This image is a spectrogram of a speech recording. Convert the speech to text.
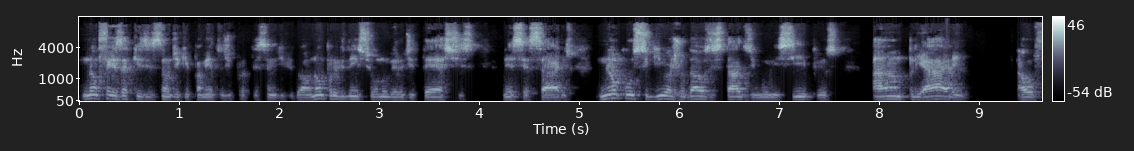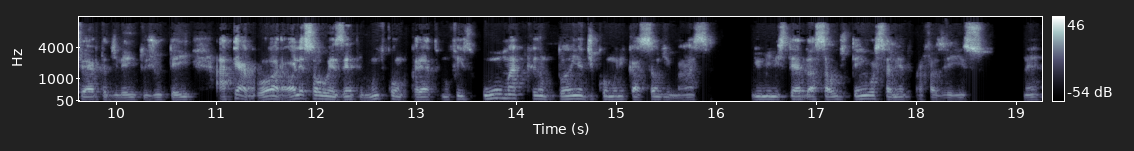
não fez aquisição de equipamentos de proteção individual, não providenciou o número de testes necessários, não conseguiu ajudar os estados e municípios a ampliarem a oferta de leitos de UTI. Até agora, olha só um exemplo muito concreto, não fez uma campanha de comunicação de massa. E o Ministério da Saúde tem um orçamento para fazer isso. Né?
